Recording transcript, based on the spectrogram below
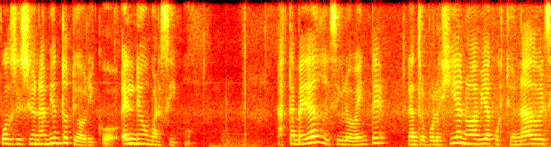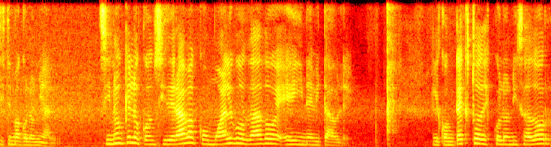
Posicionamiento teórico, el neomarxismo. Hasta mediados del siglo XX, la antropología no había cuestionado el sistema colonial, sino que lo consideraba como algo dado e inevitable. El contexto descolonizador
